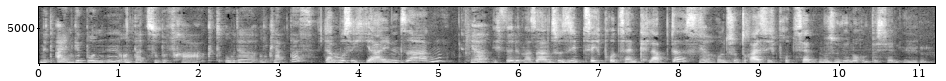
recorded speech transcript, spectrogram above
mit eingebunden und dazu befragt oder klappt das? Da muss ich Jein sagen. Ja. Ich würde mal sagen, zu 70 Prozent klappt das ja. und zu 30 Prozent müssen wir noch ein bisschen üben.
